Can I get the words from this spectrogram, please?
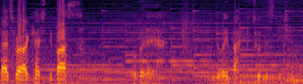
That's where I catch the bus over there on the way back to the station.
